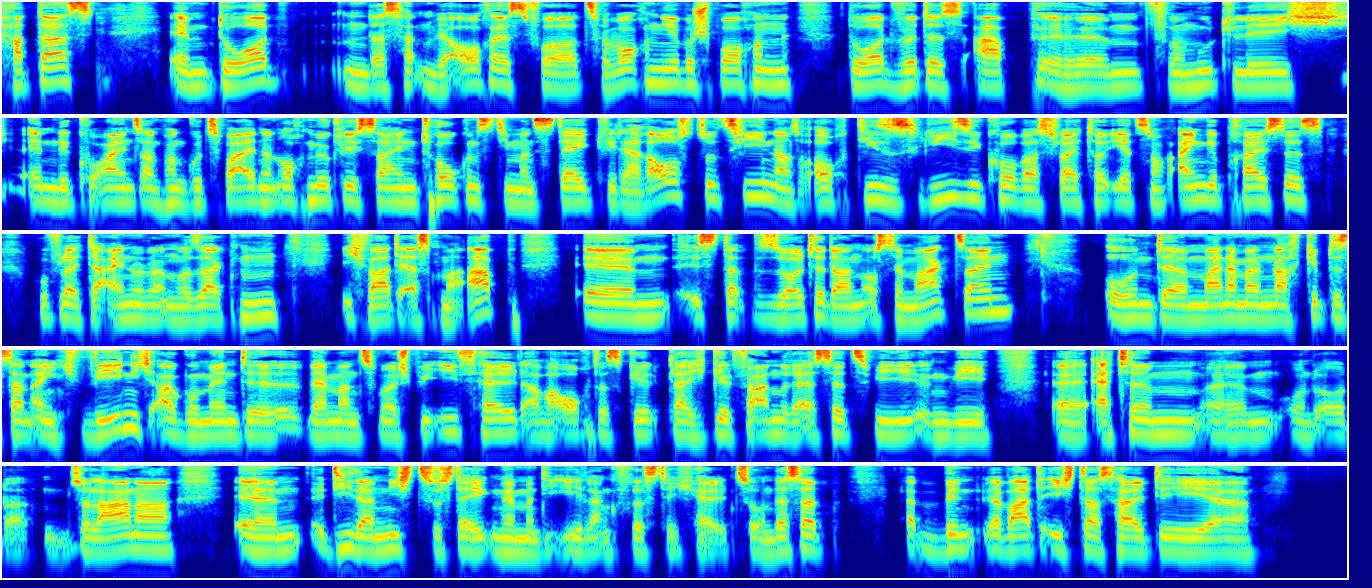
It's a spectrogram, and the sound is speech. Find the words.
hat das. Ähm, dort das hatten wir auch erst vor zwei Wochen hier besprochen. Dort wird es ab ähm, vermutlich Ende Q1, Anfang Q2 dann auch möglich sein, Tokens, die man staked, wieder rauszuziehen. Also auch dieses Risiko, was vielleicht jetzt noch eingepreist ist, wo vielleicht der eine oder andere sagt, hm, ich warte erstmal ab, ähm, ist, sollte dann aus dem Markt sein. Und äh, meiner Meinung nach gibt es dann eigentlich wenig Argumente, wenn man zum Beispiel ETH hält, aber auch das gilt, gleiche gilt für andere Assets wie irgendwie äh, Atom ähm, und, oder Solana, ähm, die dann nicht zu staken, wenn man die eh langfristig hält. So, und deshalb äh, bin, erwarte ich, dass halt die, äh,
